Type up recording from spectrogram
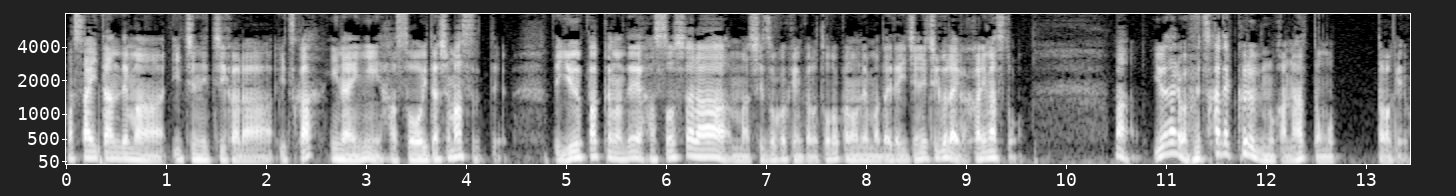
まあ、最短でまあ、1日から5日以内に発送いたしますって。で、U パックなので発送したら、まあ、静岡県から届くので、まあ、だいたい1日ぐらいかかりますと。まあ、言うなれば2日で来るのかなって思ったわけよ。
